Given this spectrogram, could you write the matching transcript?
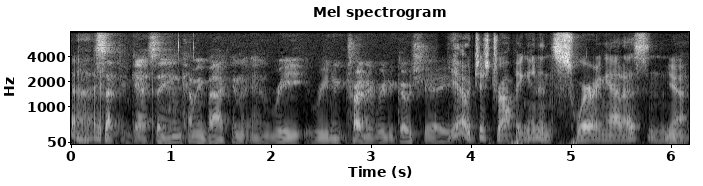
Uh, Second guessing, coming back and, and re, re, trying to renegotiate. Yeah, just dropping in and swearing at us and yeah.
